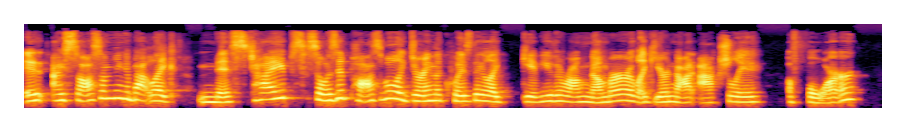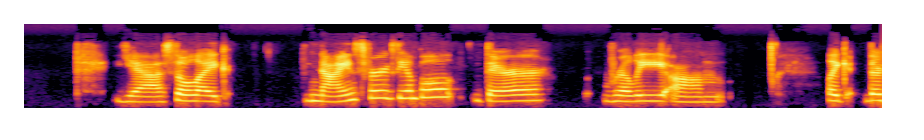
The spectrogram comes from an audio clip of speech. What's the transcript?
It, I saw something about like mistypes. So is it possible like during the quiz they like give you the wrong number or like you're not actually a 4? Yeah, so like nines for example they're really um like they're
